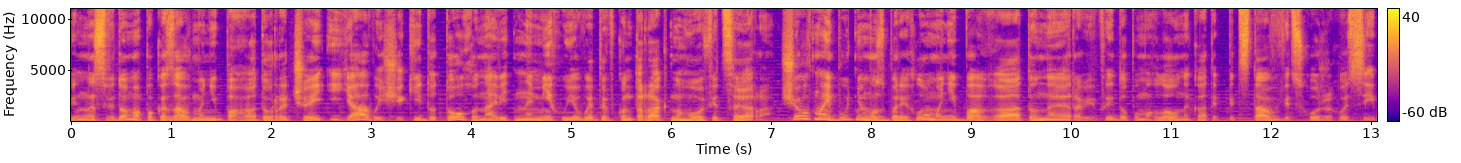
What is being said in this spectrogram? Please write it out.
Він несвідомо показав мені багато речей і явищ, які до того навіть не міг уявити в контрактного офіцера, що в майбутньому зберегло мені багато нервів і допомогло уникати підстав від схожих осіб.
